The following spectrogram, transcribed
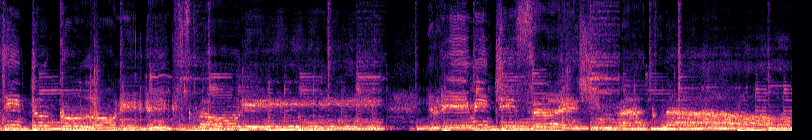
じところにプローリー寄り道さえしなくな。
